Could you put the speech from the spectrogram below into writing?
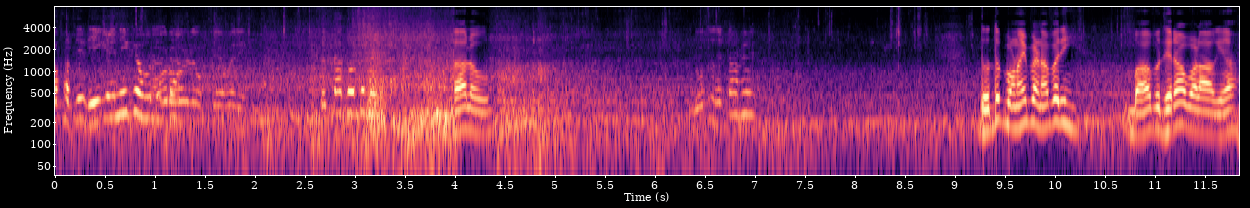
ਆ ਪੱਤੀ ਠੀਕ ਹੈ ਨਹੀਂ ਕਿ ਹੋਰ ਹੋਰ ਹੋਰ ਓਕੇ ਭਾਜੀ। ਸਿੱਧਾ ਦੁੱਧ ਦੇ ਹੈਲੋ। ਦੁੱਧ ਸਿੱਧਾ ਫੇਰ? ਦੁੱਧ ਪਾਉਣਾ ਹੀ ਪੈਣਾ ਭਾਜੀ। ਬਾਹ ਬਥੇਰਾ ਵਾਲਾ ਆ ਗਿਆ।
